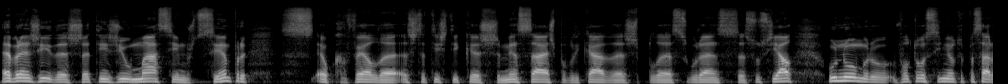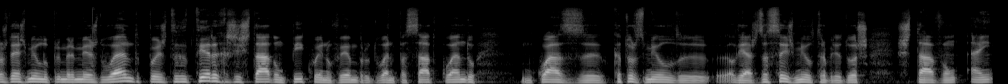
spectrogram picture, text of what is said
abrangidas atingiu máximos de sempre é o que revela as estatísticas mensais publicadas pela Segurança Social. O número voltou assim a ultrapassar os 10 mil no primeiro mês do ano, depois de ter registrado um pico em novembro do ano passado, quando quase 14 mil, aliás, 16 mil trabalhadores estavam em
